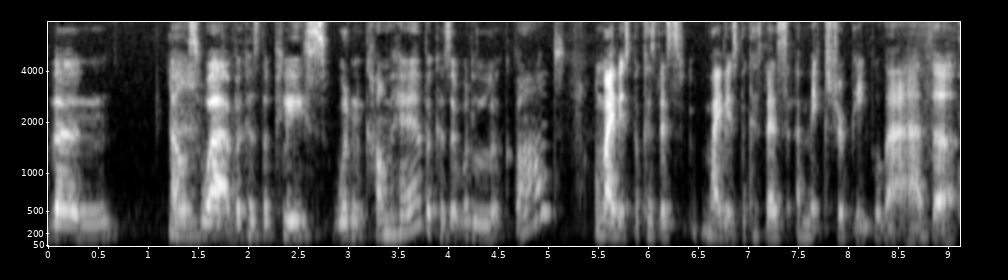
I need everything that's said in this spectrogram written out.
than elsewhere because the police wouldn't come here because it would look bad. Or maybe it's because there's maybe it's because there's a mixture of people there that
